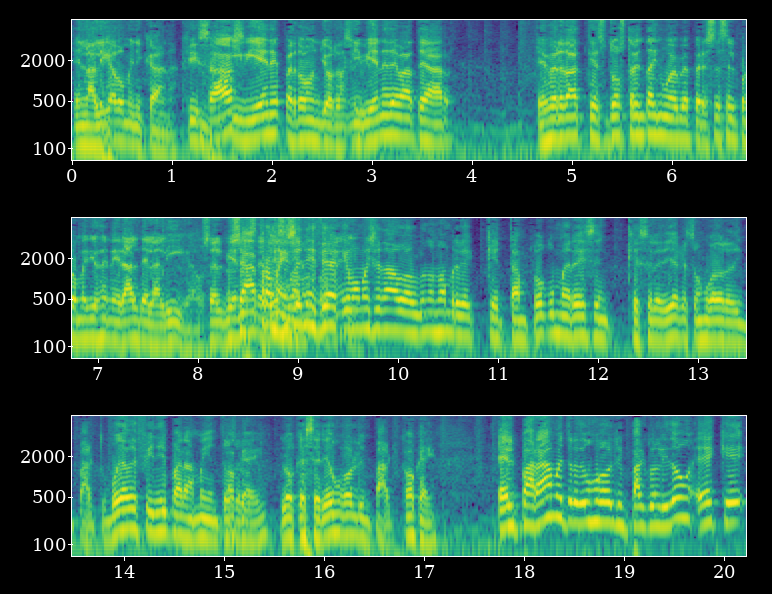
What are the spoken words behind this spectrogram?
en la Liga Dominicana. Quizás- Y viene, perdón Jordan, y viene de batear. Es verdad que es 2.39, pero ese es el promedio general de la liga. O sea, él viene a ser- Eso es significa promedio. que hemos mencionado algunos nombres que, que tampoco merecen que se le diga que son jugadores de impacto. Voy a definir para mí entonces Ok. lo que sería un jugador de impacto. ok El parámetro de un jugador de impacto en Lidón es que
